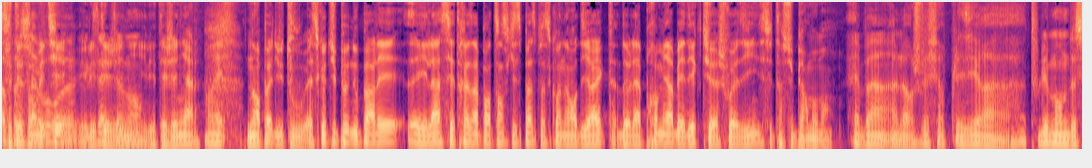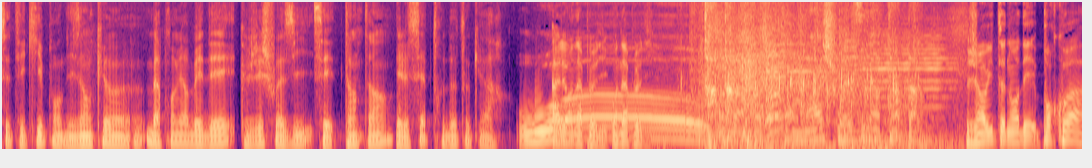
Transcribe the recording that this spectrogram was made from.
C'était son métier. Il était, Exactement. génie, il était génial. Oui. Non, pas du tout. Est-ce que tu peux nous parler, et là c'est très important ce qui se passe parce qu'on est en direct, de la première BD que tu as choisie? C'est un super moment. Eh ben, alors je vais faire plaisir à, à tous les membres de cette équipe en disant que euh, ma première BD que j'ai choisie, c'est Tintin et le sceptre d'autocar. Allez, on applaudit, on applaudit. On a choisi un Tintin. J'ai envie de te demander pourquoi,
